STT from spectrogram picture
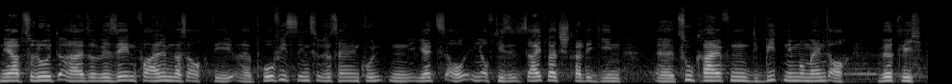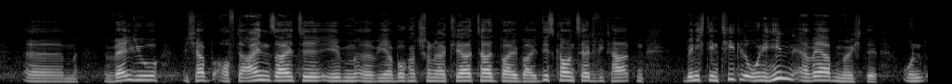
Nee, absolut. Also wir sehen vor allem, dass auch die äh, Profis, die institutionellen Kunden jetzt auch auf diese Seitwärtsstrategien äh, zugreifen. Die bieten im Moment auch wirklich ähm, Value. Ich habe auf der einen Seite eben, äh, wie Herr Burkhardt schon erklärt hat, bei, bei Discount-Zertifikaten, wenn ich den Titel ohnehin erwerben möchte und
